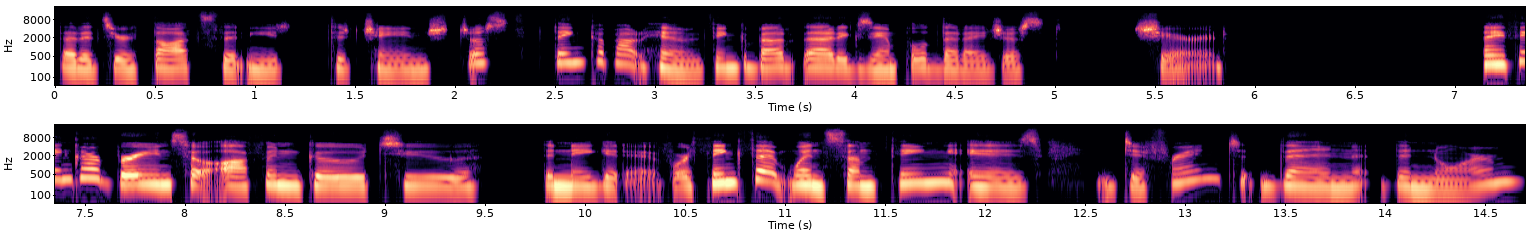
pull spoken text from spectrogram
that it's your thoughts that need to change, just think about him. Think about that example that I just shared. I think our brains so often go to the negative or think that when something is different than the norm,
